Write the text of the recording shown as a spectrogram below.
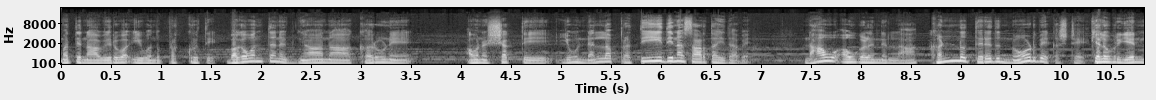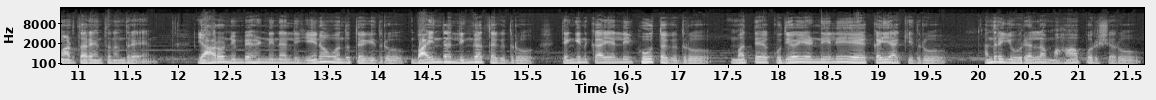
ಮತ್ತು ನಾವಿರುವ ಈ ಒಂದು ಪ್ರಕೃತಿ, ಭಗವಂತನ ಜ್ಞಾನ, ಕರುಣೆ, ಅವನ ಶಕ್ತಿ, ಇವನ್ನೆಲ್ಲ ಪ್ರತಿದಿನ ಸಾರ್ತಾ ಇದ್ದಾವೆ. ನಾವು ಅವುಗಳನ್ನೆಲ್ಲ ಕಣ್ಣು ತೆರೆದು ನೋಡ್ಬೇಕಷ್ಟೇ. ಕೆಲವರು ಏನು ಮಾಡ್ತಾರೆ ಅಂತಂದರೆ, ಯಾರೋ ನಿಂಬೆಹಣ್ಣಿನಲ್ಲಿ ಏನೋ ಒಂದು ತೆಗೆದ್ರು, ಬಾಯಿಂದ ಲಿಂಗ ತೆಗೆದ್ರು, ತೆಂಗಿನಕಾಯಲ್ಲಿ ಹೂ ತೆಗೆದ್ರು, ಮತ್ತೆ ಕುದಿಯೋ ಎಣ್ಣೆಯಲ್ಲಿ ಕೈ ಹಾಕಿದ್ರು ಅಂದ್ರೆ ಇವರೆಲ್ಲ ಮಹಾಪುರುಷರು,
